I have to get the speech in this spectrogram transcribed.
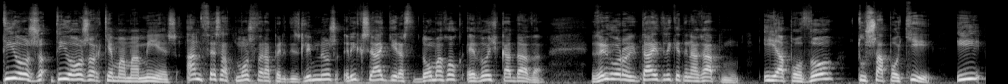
Τι, οζ, τι όζαρ και μαμαμίες. Αν θες ατμόσφαιρα περί της λίμνεως, ρίξε άγκυρα στην Τόμαχοκ, εδώ έχει καντάδα. Γρήγορο ρητάιτλι και την αγάπη μου. Ή από εδώ, τους από εκεί. Ή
